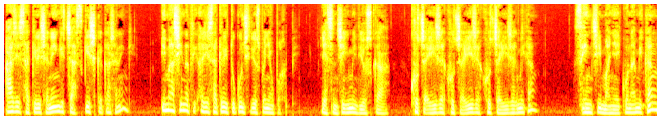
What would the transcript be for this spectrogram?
alli sakirishaninki chaskishka kashaninki imashinati alli sakiri tukunchik Diospak ñawpakpi yachanchikmi Dioska kuchayillak kuchayillak kuchayillakmi kan sinchi mañaykunami kan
